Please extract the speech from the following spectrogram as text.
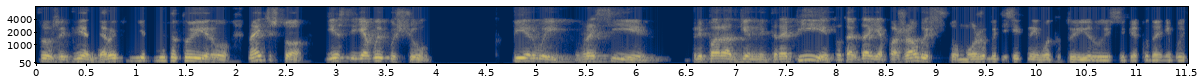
слушай, нет, короче, не, не татуировал. Знаете что, если я выпущу первый в России препарат генной терапии, то тогда я пожалуй, что, может быть, действительно его татуирую себе куда-нибудь.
